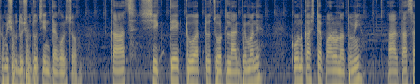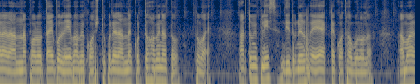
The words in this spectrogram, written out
তুমি শুধু শুধু চিন্তা করছ। কাজ শিখতে একটু একটু চোট লাগবে মানে? কোন কাজটা পারো না তুমি? আর তাছাড়া রান্না পারো তাই বলে এভাবে কষ্ট করে রান্না করতে হবে না তো তোমায়। আর তুমি প্লিজ দিদুনের হয়ে একটা কথা বলো না। আমার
